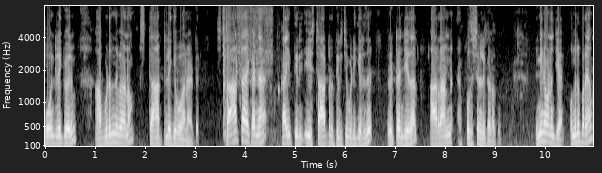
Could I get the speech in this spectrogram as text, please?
പോയിന്റിലേക്ക് വരും. അവിടുന്ന് വേണം സ്റ്റാർട്ടിലേക്ക് പോകാനായിട്ട്. സ്റ്റാർട്ടായി കഴിഞ്ഞാൽ കൈ തിരി ഈ സ്റ്റാർട്ടർ തിരിച്ച് പിടിക്കരുത്. റിട്ടേൺ ചെയ്താൽ ആ റൺ പൊസിഷനിൽ കിടക്കും. ഇങ്ങനെ വേണം ചെയ്യാൻ. ഒന്നിട്ട് പറയാം.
